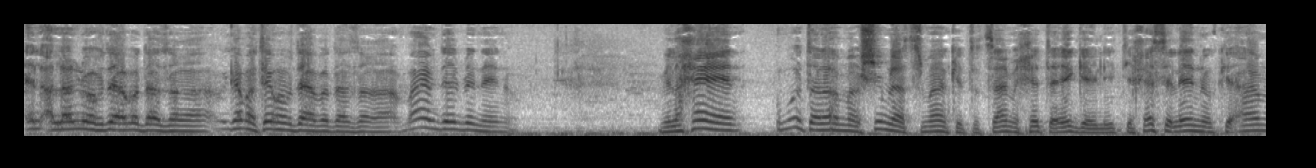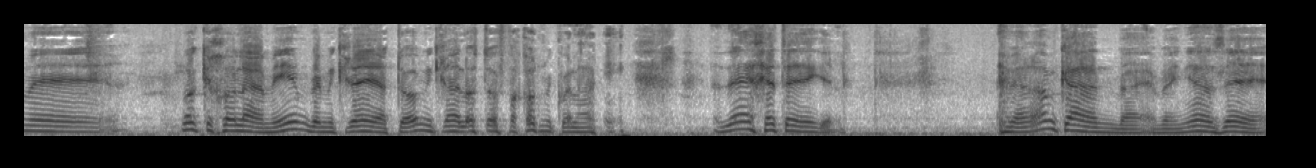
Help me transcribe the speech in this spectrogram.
הללו עובדי עבודה זרה, וגם אתם עובדי עבודה זרה, מה ההבדל בינינו? ולכן אומות העולם מרשים לעצמם כתוצאה מחטא העגל להתייחס אלינו כעם אה, לא ככל העמים, במקרה הטוב, במקרה הלא טוב פחות מכל העמים. זה חטא העגל. והרב כאן, בעניין הזה,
